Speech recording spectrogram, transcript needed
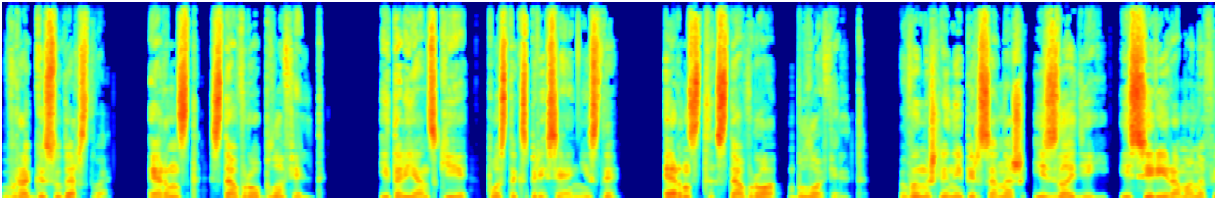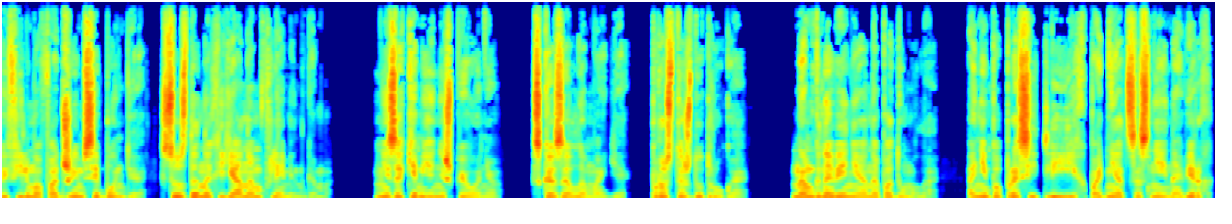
Враг государства? Эрнст Ставро Блофельд? Итальянские постэкспрессионисты? Эрнст Ставро Блофельд. Вымышленный персонаж и злодей из серии романов и фильмов о Джеймсе Бонде, созданных Яном Флемингом. «Ни за кем я не шпионю», — сказала Мэгги. Просто жду друга». На мгновение она подумала, а не попросить ли их подняться с ней наверх,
